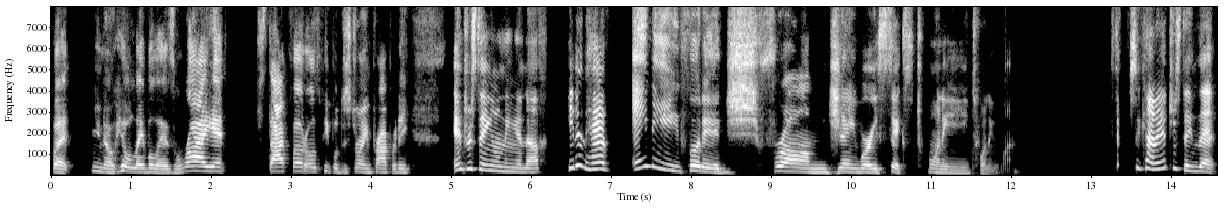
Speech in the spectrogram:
but you know he'll label as riot, stock photos, people destroying property. Interestingly enough, he didn't have any footage from January 6, 2021. It's actually kind of interesting that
